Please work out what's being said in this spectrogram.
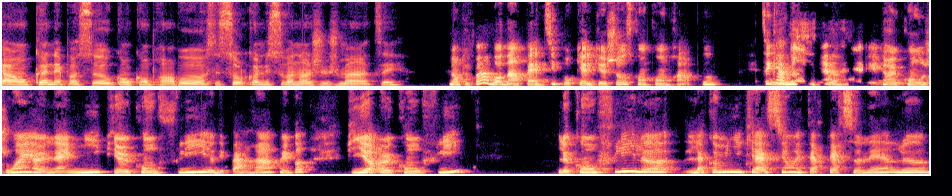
quand on connaît pas ça ou qu'on comprend pas, c'est sûr qu'on est souvent dans le jugement, tu sais. Mais on peut pas avoir d'empathie pour quelque chose qu'on comprend pas. Tu sais, quand on est avec un conjoint, un ami, puis un conflit, des parents, peu importe, puis il y a un conflit, le conflit, là, la communication interpersonnelle,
